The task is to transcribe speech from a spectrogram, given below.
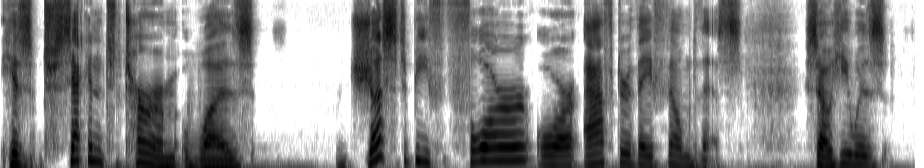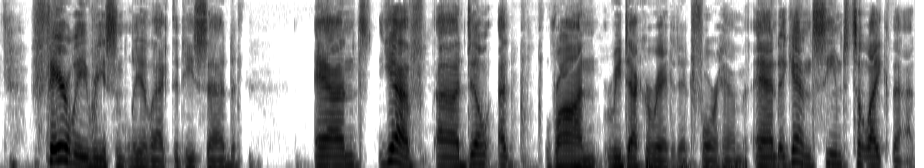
his second term was just before or after they filmed this. So he was fairly recently elected, he said. And yeah, uh, Dil- uh, Ron redecorated it for him, and again seemed to like that.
